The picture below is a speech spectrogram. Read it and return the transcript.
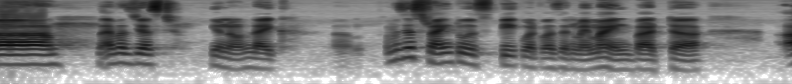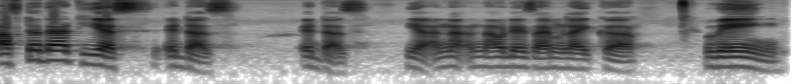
Uh, I was just, you know, like, um, I was just trying to speak what was in my mind. But uh, after that, yes, it does. It does. Yeah. nowadays, I'm like uh, weighing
